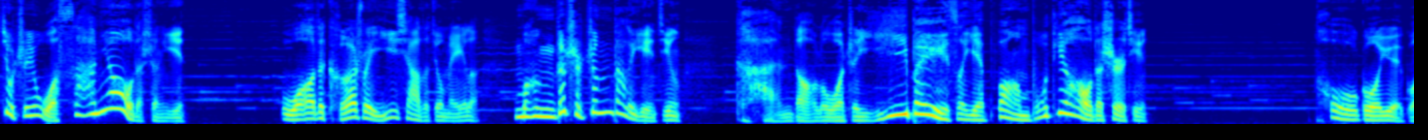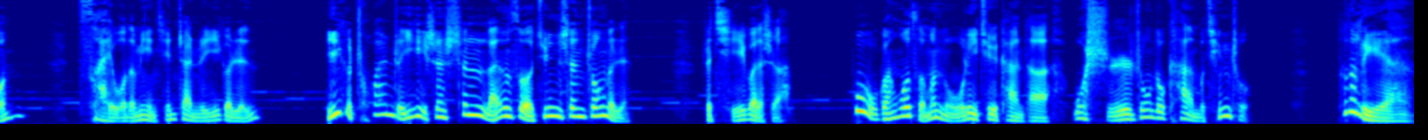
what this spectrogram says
就只有我撒尿的声音。我的瞌睡一下子就没了，猛的是睁大了眼睛，看到了我这一辈子也忘不掉的事情。透过月光，在我的面前站着一个人，一个穿着一身深蓝色军山装的人。这奇怪的是啊，不管我怎么努力去看他，我始终都看不清楚。他的脸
